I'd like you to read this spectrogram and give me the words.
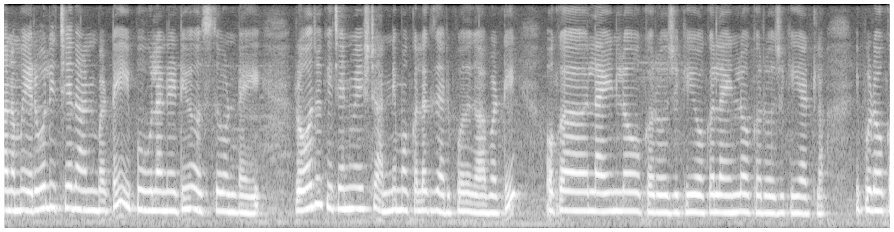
మనం ఎరువులు ఇచ్చే దాన్ని బట్టి ఈ పువ్వులు అనేటివి వస్తూ ఉంటాయి. రోజు కిచెన్ వేస్ట్ అన్ని మొక్కలకు సరిపోదు కాబట్టి ఒక లైన్లో ఒక రోజుకి ఒక లైన్లో ఒక రోజుకి అట్లా. ఇప్పుడు ఒక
